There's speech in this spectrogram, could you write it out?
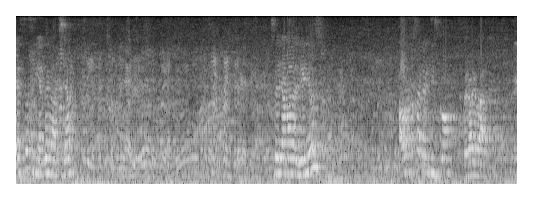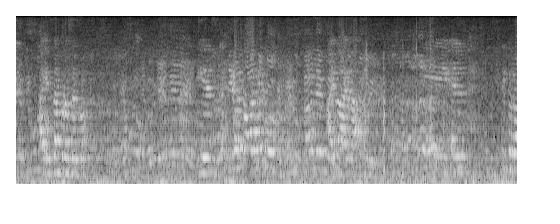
Esta siguiente canción se llama Delirios. Aún no sale el disco, pero ahí va. Ahí está el proceso. Y es, ahí va, ahí va. Y el título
